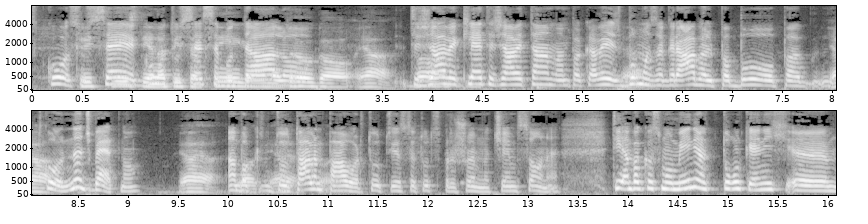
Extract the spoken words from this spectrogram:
skozi vse gut, vse se bo dalo. Drugo, ja, težave, kle težave tam, ampak, veš, ja. bomo zagrabili, pa bo, pa ja. tako, nič betno. Ja, ja, ampak ja, totalen ja, power, tudi jaz se tudi sprašujem, na čem so. Ti, ampak, ko smo omenjali toliko enih eh,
